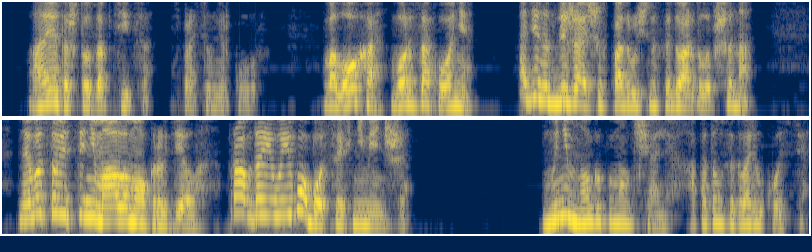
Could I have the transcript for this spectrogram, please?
— А это что за птица? — спросил Меркулов. — Волоха, вор в законе один из ближайших подручных Эдуарда Лапшина. На его совести немало мокрых дел. Правда, и у его босса их не меньше. Мы немного помолчали, а потом заговорил Костя.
